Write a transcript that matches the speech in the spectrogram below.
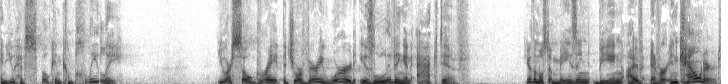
and you have spoken completely. You are so great that your very word is living and active. You're the most amazing being I've ever encountered.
